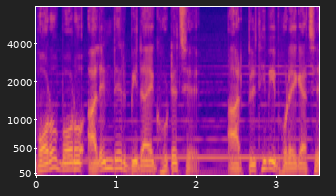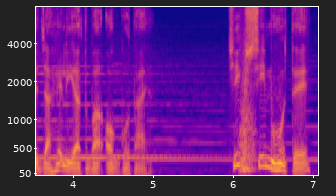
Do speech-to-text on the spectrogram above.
বড় বড় আলেমদের বিদায় ঘটেছে আর পৃথিবী ভরে গেছে জাহেলিয়াত বা অজ্ঞতায়। ঠিক সেই মুহূর্তে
